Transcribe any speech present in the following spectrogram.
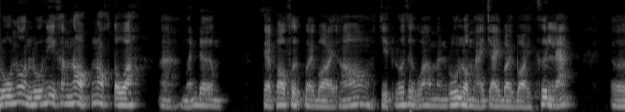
รู้นู่นรู้นี่ข้างนอกนอกตัว อ่า เหมือนเดิม แต่พอฝึกบ่อยๆอ๋อจิตรู้สึกว่ามันรู้ลมหายใจบ่อย ๆ ขึ้นแล้วเออ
